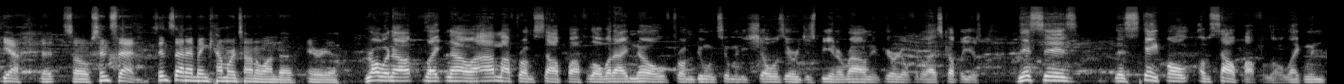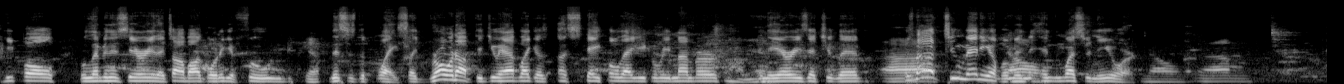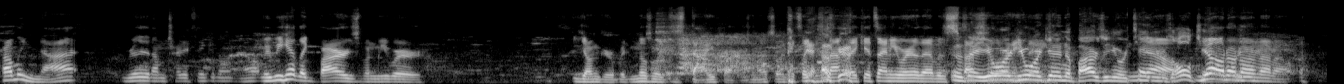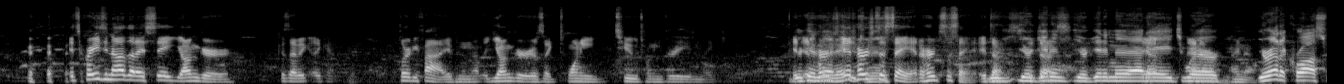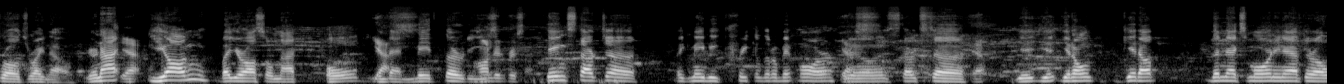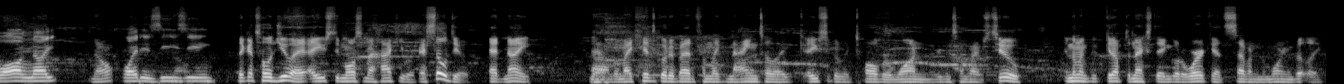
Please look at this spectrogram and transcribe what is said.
yeah. That so since then, since then I've been Kenmore, Tonawanda area. growing up, like now, I'm not from South Buffalo, but I know from doing so many shows here and just being around Imperial for the last couple years, this is the staple of South Buffalo. Like when people who live in this area, they talk about going to get food. Yeah. This is the place. Like growing up, did you have like a, a staple that you can remember Oh in the areas that you lived? There's Uh, not too many of them no. in, in Western New York. No, um, probably not. really that I'm trying to think about. No, I mean we had like bars when we were younger, but those were just dive bars, you know. So it's like it's not like it's anywhere that was like, you weren't you weren't getting into bars when you were ten no. years old. No, Chad, no, were no, you? no, no. it's crazy now that I say younger because I'm like 35 and the younger is like 22, 23 and like it, it hurts, that it hurts to say it. It hurts to say it. It You're, does. you're It getting does. you're getting to that Yeah, age I know, where I know. you're at a crossroads right now. You're not Yeah. young, but you're also not old. You're in that mid thirties. Hundred percent. Things start to like maybe creak a little bit more. You know, it starts to Yep. you, you you don't get up the next morning after a long night No, quite as easy. like I told you, I, I used to do most of my hockey work. I still do at night. Yeah. Yeah. when my kids go to bed from like nine to like I used to go to like twelve or one, or even sometimes two, and then I get up the next day and go to work at seven in the morning. But like,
